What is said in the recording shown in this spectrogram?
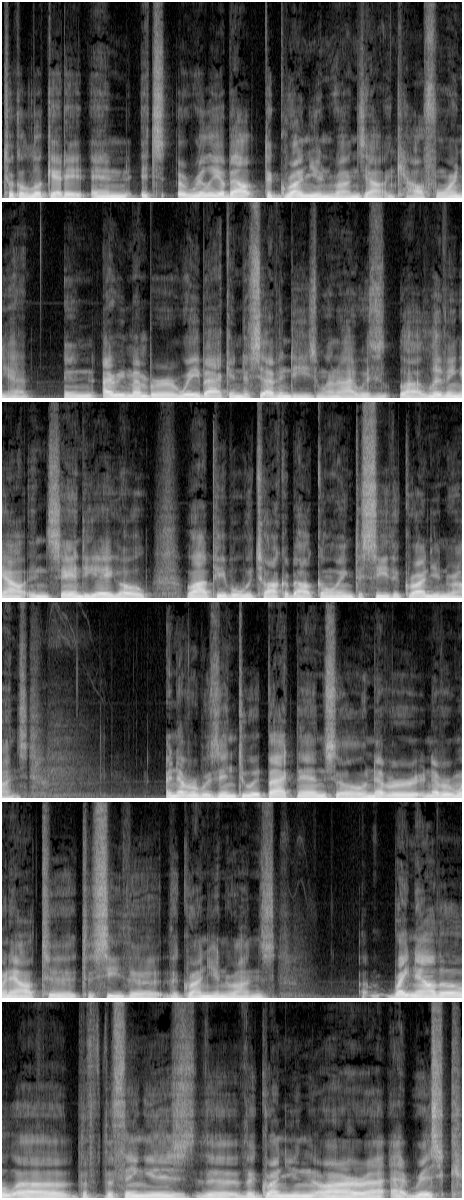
took a look at it, and it's really about the grunion runs out in California. And I remember way back in the 70s when I was uh, living out in San Diego, a lot of people would talk about going to see the grunion runs. I never was into it back then, so never never went out to, to see the, the grunion runs. Right now, though, uh, the, the thing is the, the grunion are uh, at risk,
